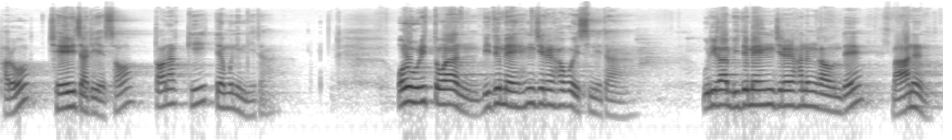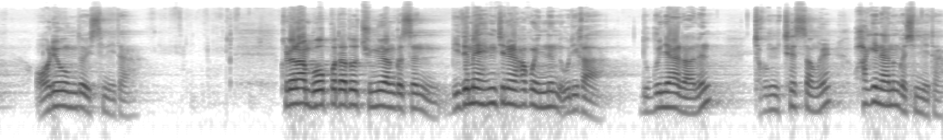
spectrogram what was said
바로 제 자리에서 떠났기 때문입니다. 오늘 우리 또한 믿음의 행진을 하고 있습니다. 우리가 믿음의 행진을 하는 가운데 많은 어려움도 있습니다. 그러나 무엇보다도 중요한 것은 믿음의 행진을 하고 있는 우리가 누구냐라는 정체성을 확인하는 것입니다.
